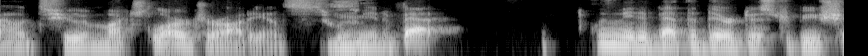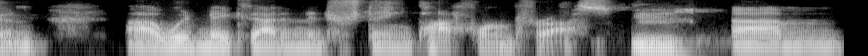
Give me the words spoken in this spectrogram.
out to a much larger audience. So we mm. made a bet. We made a bet that their distribution uh, would make that an interesting platform for us. Mm. Um,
